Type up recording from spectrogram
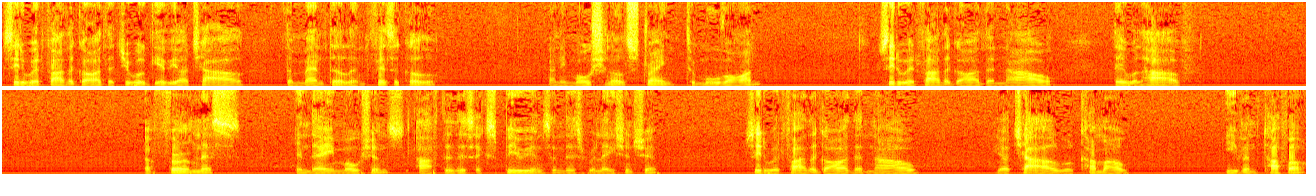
See to it, Father God, that you will give your child the mental and physical and emotional strength to move on. See to it, Father God, that now they will have a firmness in their emotions after this experience in this relationship. See to it, Father God, that now your child will come out even tougher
